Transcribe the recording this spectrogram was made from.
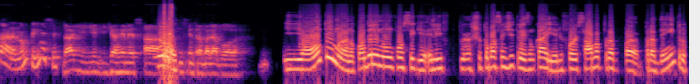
Cara, não tem necessidade de, de arremessar Não. assim, sem trabalhar a bola. E ontem, mano, quando ele não conseguia, ele chutou bastante de três, não caía, ele forçava pra, pra, pra dentro.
